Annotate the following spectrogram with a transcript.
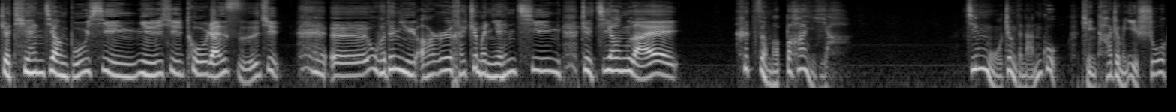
这天降不幸，女婿突然死去，呃，我的女儿还这么年轻，这将来可怎么办呀？金母正的难过，听他这么一说，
